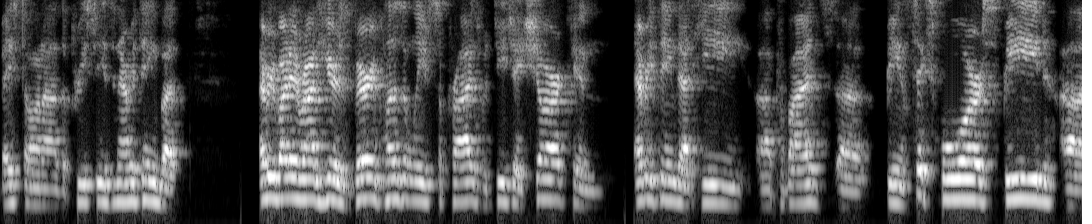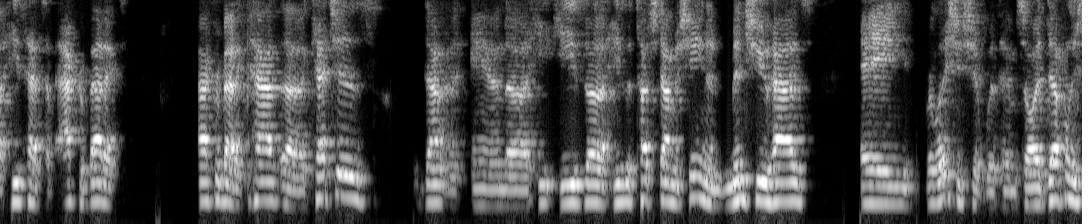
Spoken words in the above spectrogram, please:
based on uh, the preseason and everything. But everybody around here is very pleasantly surprised with DJ Chark and everything that he uh, provides. Uh, being six four, speed, uh, he's had some acrobatic acrobatic path, uh, catches down, and he, he's he's a touchdown machine. And Minshew has a relationship with him, so I definitely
